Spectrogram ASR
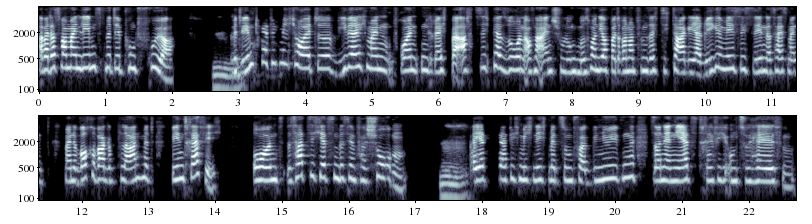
Aber das war mein Lebensmittelpunkt früher. Mhm. Mit wem treffe ich mich heute? Wie werde ich meinen Freunden gerecht? Bei 80 Personen auf einer Einschulung muss man die auch bei 365 Tage ja regelmäßig sehen. Das heißt, mein meine Woche war geplant mit, wen treffe ich? Und das hat sich jetzt ein bisschen verschoben. Mhm. Jetzt treffe ich mich nicht mehr zum Vergnügen, sondern jetzt treffe ich, um zu helfen.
